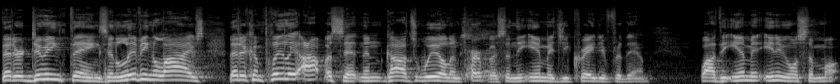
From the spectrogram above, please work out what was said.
that are doing things and living lives that are completely opposite than God's will and purpose and the image He created for them. While the enemy wants to mar,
